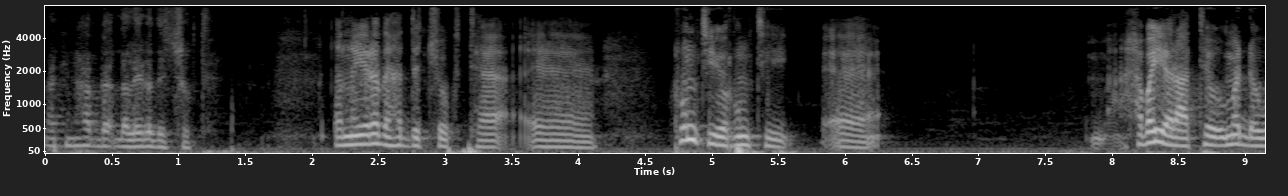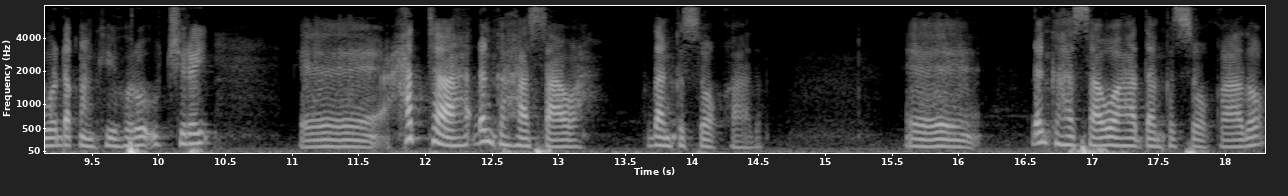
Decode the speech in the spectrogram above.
Laakiin hadda dhalinyarada joogta? Dhallinyarada hadda joogtaa eh, runtii runtii eh, haba yaraatee uma dhowo dhaqankii hore u jiray. Eh, xataa dhanka hasaawa haddaan ka soo qaado. Eh, dhanka hasaawaha haddaan ka soo qaado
